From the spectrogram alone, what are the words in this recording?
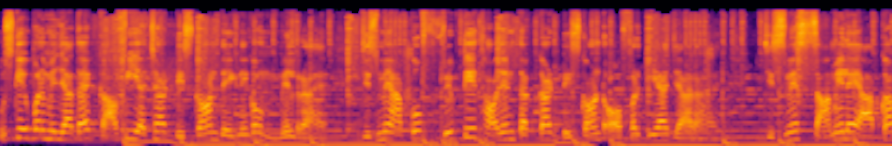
उसके ऊपर मिल जाता है काफ़ी अच्छा डिस्काउंट देखने को मिल रहा है जिसमें आपको 50,000 तक का डिस्काउंट ऑफ़र किया जा रहा है। जिसमें शामिल है आपका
